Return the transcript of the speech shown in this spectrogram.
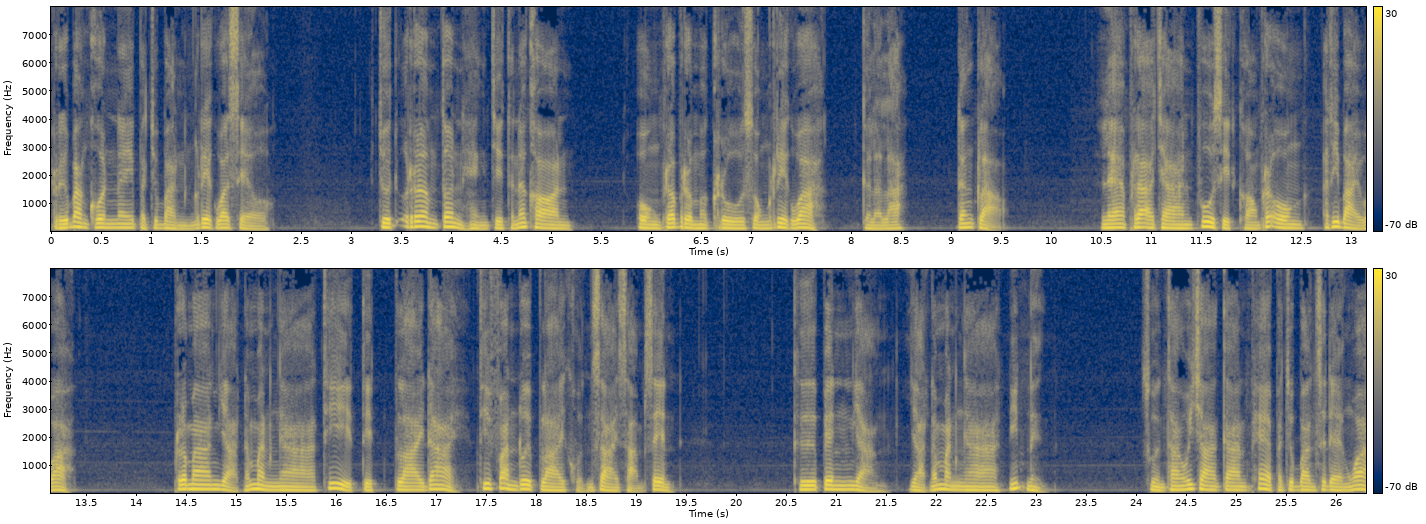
หรือบางคนในปัจจุบันเรียกว่าเซลล์ จุดเริ่มต้นแห่งจิตนคร องค์พระบรมครูทรงเรียกว่ากะละละ ดังกล่าว และพระอาจารย์ผู้สิทธิ์ของพระองค์อธิบายว่า ประมาณหยาดน้ำมันงาที่ติดปลายได้ที่ฟันด้วยปลายขนทรายสามเส้น คือเป็นอย่างหยาดน้ำมันงานิดหนึ่ง ส่วนทางวิชาการแพทย์ปัจจุบันแสดงว่า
